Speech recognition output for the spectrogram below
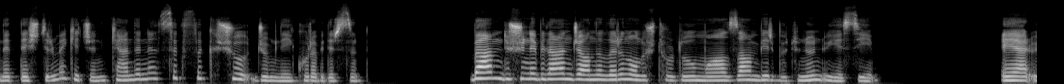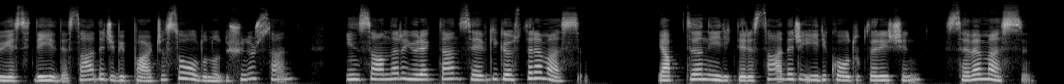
netleştirmek için kendine sık sık şu cümleyi kurabilirsin. Ben düşünebilen canlıların oluşturduğu muazzam bir bütünün üyesiyim. Eğer üyesi değil de sadece bir parçası olduğunu düşünürsen, insanlara yürekten sevgi gösteremezsin. Yaptığın iyilikleri sadece iyilik oldukları için sevemezsin.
